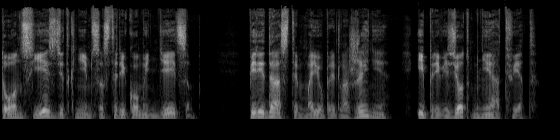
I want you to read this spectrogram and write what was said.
то он съездит к ним со стариком-индейцем, передаст им мое предложение и привезет мне ответ.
